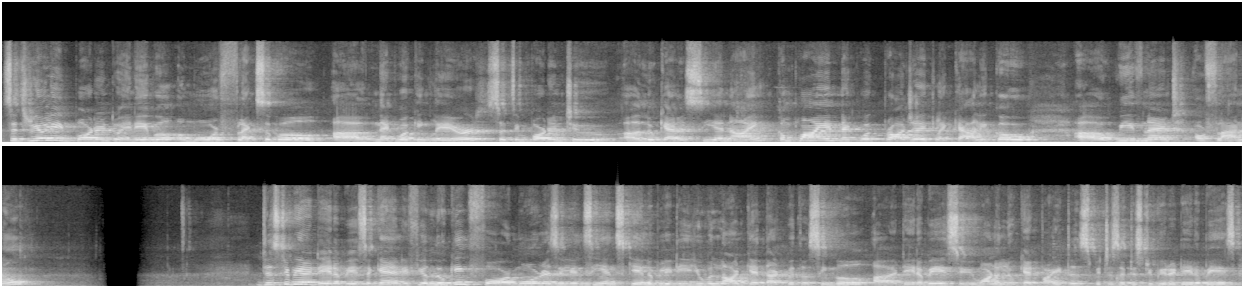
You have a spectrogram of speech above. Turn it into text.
So it's really important to enable a more flexible uh, networking layer. So it's important to uh, look at a CNI compliant network project like Calico, uh, WeaveNet, or Flannel. Distributed database, again, if you're looking for more resiliency and scalability, you will not get that with a single uh, database. So you want to look at Vitess, which is a distributed database.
